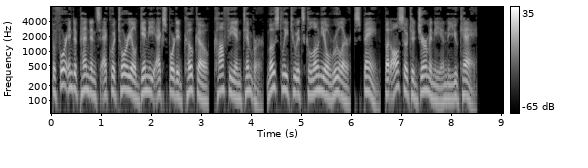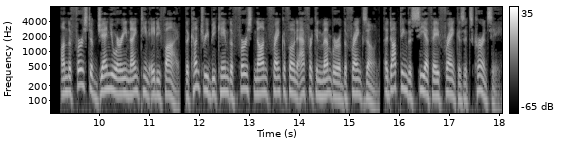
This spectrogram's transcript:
Before independence Equatorial Guinea exported cocoa, coffee and timber, mostly to its colonial ruler, Spain, but also to Germany and the UK. On 1 January 1985, the country became the first non-francophone African member of the franc zone, adopting the CFA franc as its currency.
